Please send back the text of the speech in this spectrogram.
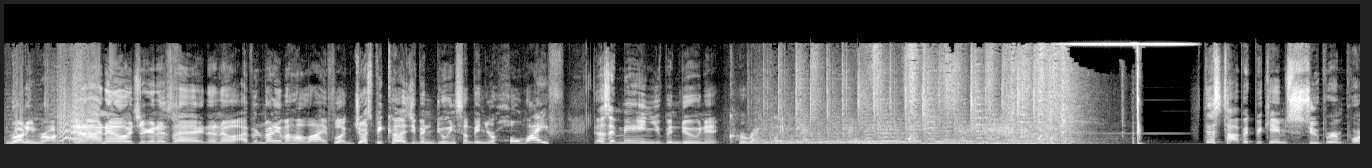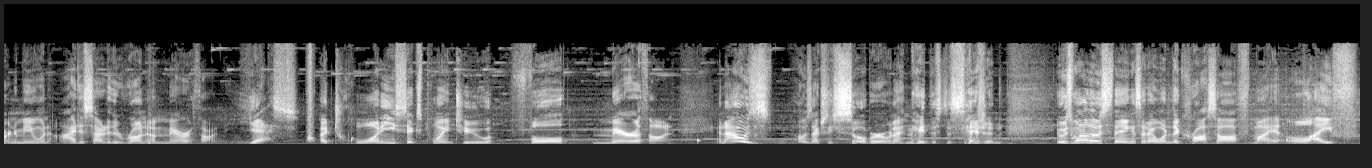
running wrong. And I know what you're gonna say. No, no, I've been running my whole life. Look, just because you've been doing something your whole life doesn't mean you've been doing it correctly. This topic became super important to me when I decided to run a marathon. Yes, a 26.2 full marathon. And I was, I was actually sober when I made this decision. It was one of those things that I wanted to cross off my life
